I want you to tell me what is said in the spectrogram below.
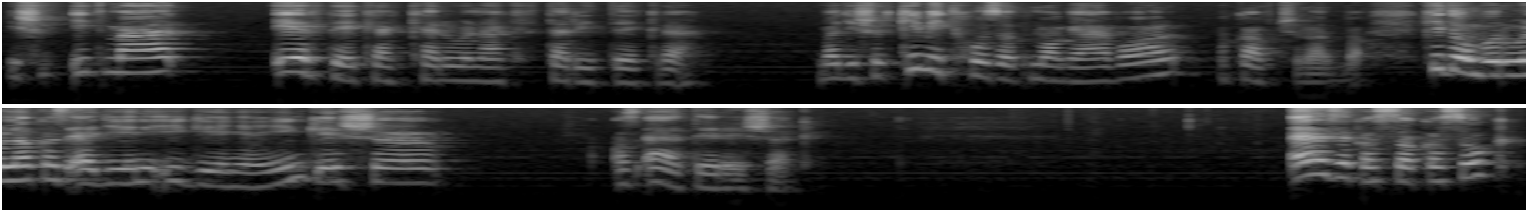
és itt már értékek kerülnek terítékre. Vagyis, hogy ki mit hozott magával a kapcsolatba. Kidomborulnak az egyéni igényeink és az eltérések. Ezek a szakaszok,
